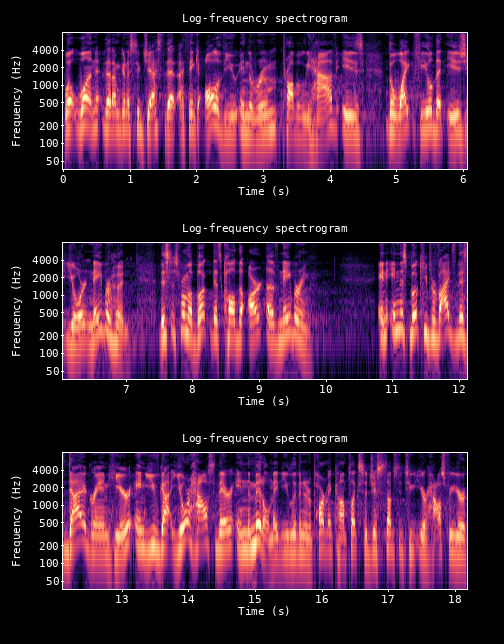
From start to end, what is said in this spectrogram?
Well, one that I'm going to suggest that I think all of you in the room probably have is the white field that is your neighborhood. This is from a book that's called The Art of Neighboring. And in this book, he provides this diagram here, and you've got your house there in the middle. Maybe you live in an apartment complex, so just substitute your house for your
